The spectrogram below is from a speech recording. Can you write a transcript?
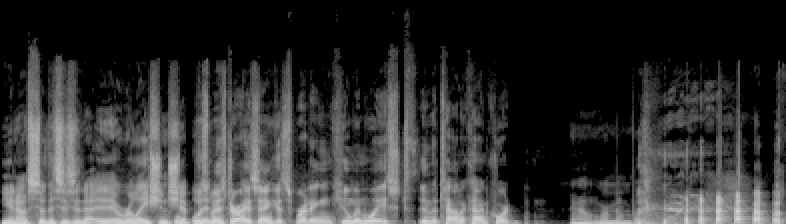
You know, so this is an, a, a relationship Was that Mr. Izinga spreading human waste in the town of Concord? I don't remember.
